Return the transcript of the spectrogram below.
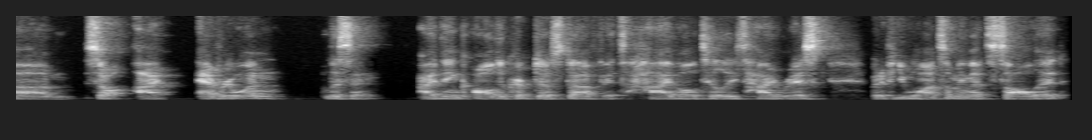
Um, so I everyone listen. I think all the crypto stuff it's high volatility, it's high risk. But if you want something that's solid,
